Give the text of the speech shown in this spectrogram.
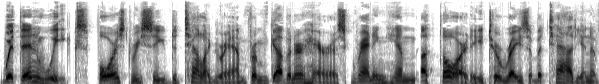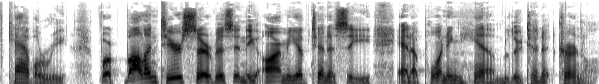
Within weeks, Forrest received a telegram from Governor Harris granting him authority to raise a battalion of cavalry for volunteer service in the Army of Tennessee and appointing him lieutenant colonel.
